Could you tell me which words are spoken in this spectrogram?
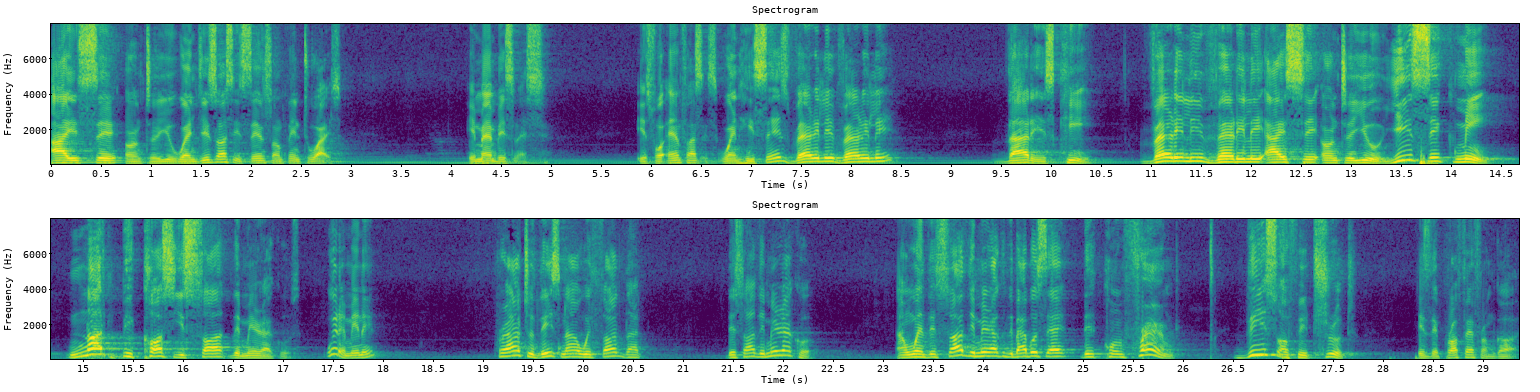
I say unto you. When Jesus is saying something twice, amen business, is for emphasis. When he says verily, verily, that is key. Verily, verily, I say unto you, ye seek me, not because ye saw the miracles. Wait a minute. Prior to this, now we thought that they saw the miracle. And when they saw the miracle, the Bible said they confirmed this of a truth is the prophet from God.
